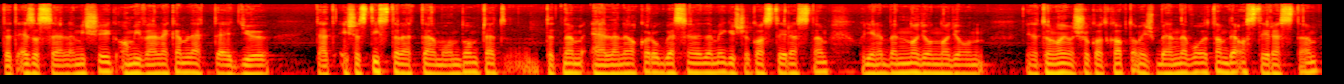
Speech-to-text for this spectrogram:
tehát ez a szellemiség, amivel nekem lett egy, tehát, és ezt tisztelettel mondom, tehát, tehát nem ellene akarok beszélni, de mégiscsak azt éreztem, hogy én ebben nagyon-nagyon, én ettől nagyon sokat kaptam, és benne voltam, de azt éreztem,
